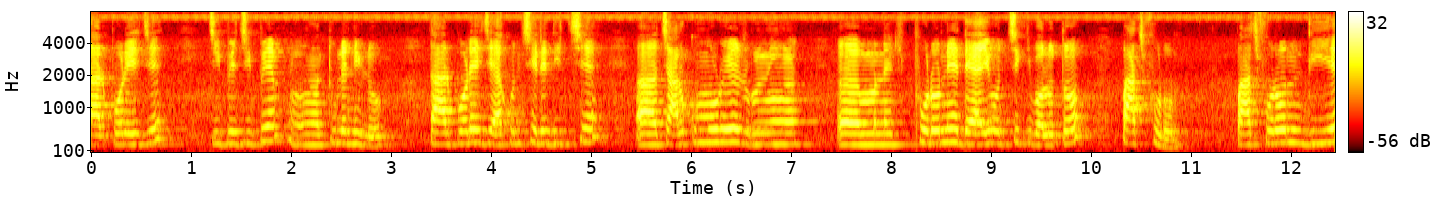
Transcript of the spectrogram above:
তারপরে যে চিপে চিপে তুলে নিল। তারপরে যে এখন ছেড়ে দিচ্ছে চাল কুমড়োর মানে ফোড়নে দেয় হচ্ছে কি বলতো, পাঁচ ফোড়ন। পাঁচ ফোড়ন দিয়ে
